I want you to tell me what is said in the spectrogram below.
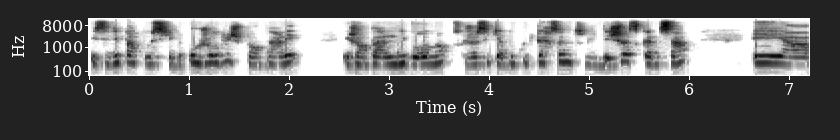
et ce n'était pas possible. Aujourd'hui, je peux en parler et j'en parle librement parce que je sais qu'il y a beaucoup de personnes qui vivent des choses comme ça. Et, euh,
